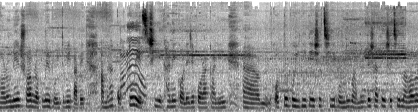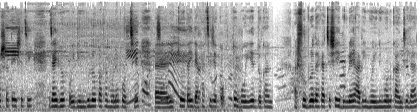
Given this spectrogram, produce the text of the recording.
ধরনের সব রকমের বই তুমি পাবে। আমরা কত এসছি এখানে কলেজে পড়াকালীন। কত বই নিতে এসেছি বন্ধু বান্ধবদের সাথে এসেছি মা বাবার সাথে এসেছি। যাই হোক ওই দিনগুলোর কথা মনে পড়ছে। আহ, রিককেও তাই দেখাচ্ছি যে কত বইয়ের দোকান। আর শুভ্র দেখাচ্ছে সেই দূরে আদি মৈনিমন কাঞ্জিলাল।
